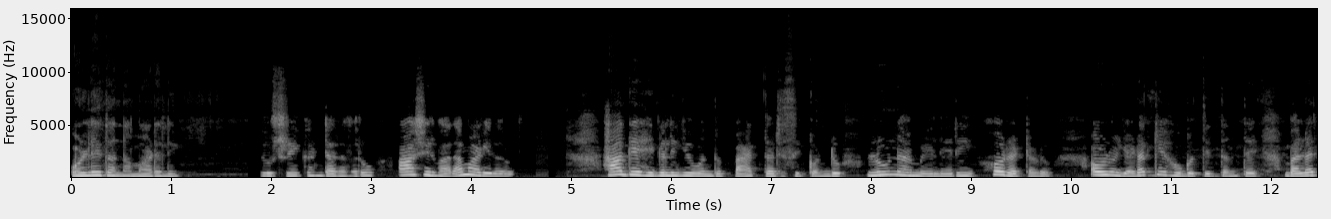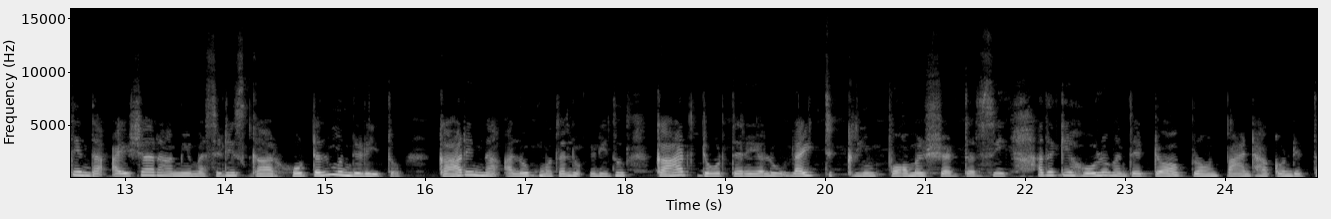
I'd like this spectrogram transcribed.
ಒಳ್ಳೆಯದನ್ನು ಮಾಡಲಿ ಎಂದು ಶ್ರೀಕಂಠರವರು ಆಶೀರ್ವಾದ ಮಾಡಿದರು. ಹಾಗೆ ಹೆಗಲಿಗೆ ಒಂದು ಬ್ಯಾಗ್ ಧರಿಸಿಕೊಂಡು ಲೂನಾ ಮೇಲೇರಿ ಹೊರಟಳು. ಅವಳು ಎಡಕ್ಕೆ ಹೋಗುತ್ತಿದ್ದಂತೆ ಬಲದಿಂದ ಐಷಾರಾಮಿ ಮೆಸಿಡೀಸ್ ಕಾರ್ ಹೋಟೆಲ್ ಮುಂದಿಳಿಯಿತು. ಕಾರಿಂದ ಅಲೋಕ್ ಮೊದಲು ಇಳಿದು ಕಾರ್ ಡೋರ್ ತೆರೆಯಲು ಲೈಟ್ ಕ್ರೀಮ್ ಫಾರ್ಮಲ್ ಶರ್ಟ್ ಧರಿಸಿ ಅದಕ್ಕೆ ಹೋಲುವಂತೆ ಡಾರ್ಕ್ ಬ್ರೌನ್ ಪ್ಯಾಂಟ್ ಹಾಕೊಂಡಿದ್ದ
